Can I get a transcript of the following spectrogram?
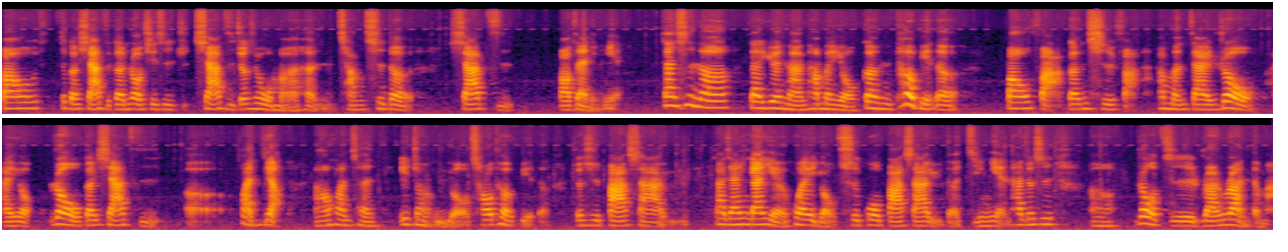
包这个虾子跟肉，其实虾子就是我们很常吃的虾子包在里面。但是呢，在越南他们有更特别的包法跟吃法，他们在肉还有肉跟虾子呃换掉，然后换成一种鱼油，超特别的，就是巴沙鱼。大家应该也会有吃过巴沙鱼的经验，它就是呃肉质软软的嘛，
